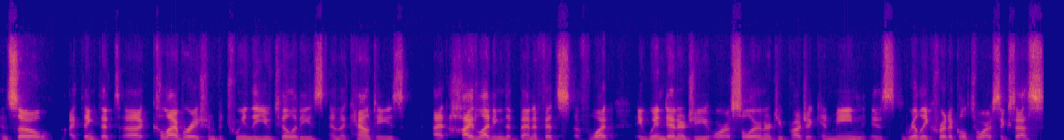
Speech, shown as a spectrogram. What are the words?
And so I think that uh, collaboration between the utilities and the counties at highlighting the benefits of what a wind energy or a solar energy project can mean is really critical to our success.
